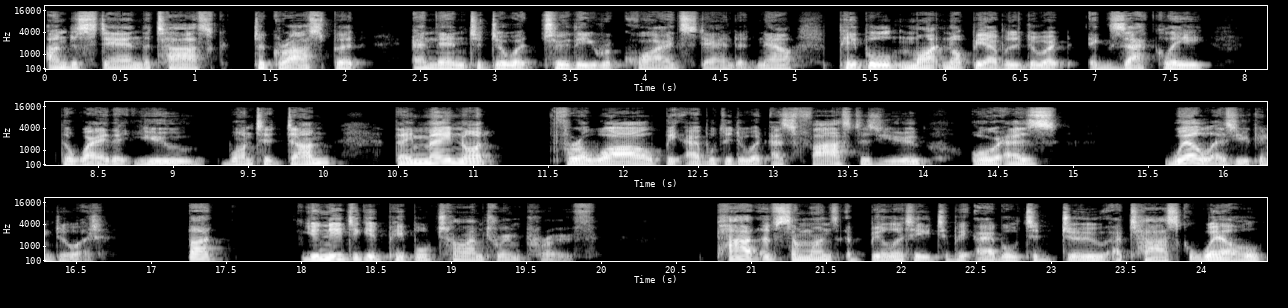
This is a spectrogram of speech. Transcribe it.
understand the task, to grasp it, and then to do it to the required standard. Now, people might not be able to do it exactly the way that you want it done. They may not for a while be able to do it as fast as you or as well as you can do it. But you need to give people time to improve. Part of someone's ability to be able to do a task well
